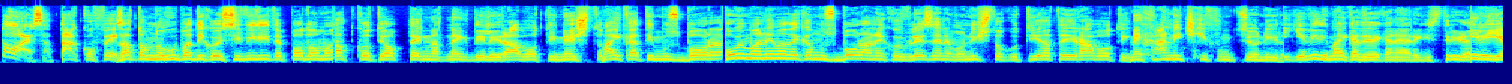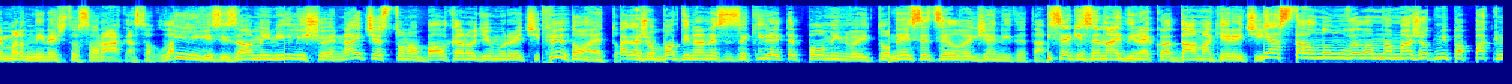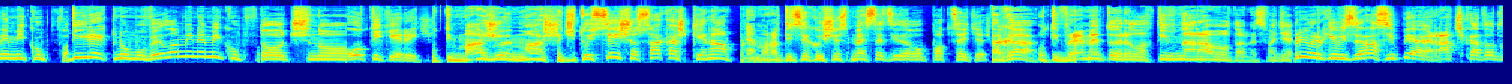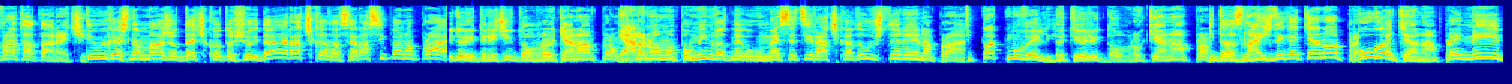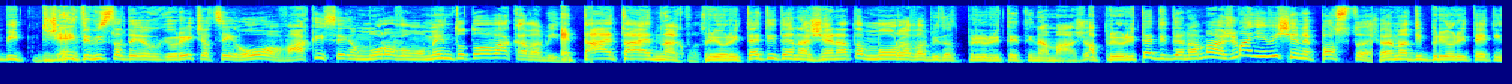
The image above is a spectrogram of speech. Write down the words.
тоа е са таков е. Зато многу пати кои си видите по дома, татко ти оптегнат негде или работи нешто, мајка ти му збора, појма нема дека му збора некој влезене во ништо кутијата и работи. Механички функционира. И ќе види мајка ти дека не ја регистрира или ќе мрдни нешто со рака, со глава, или ќе си замени, или што е најчесто на Балканот ќе му речи, тоа е тоа. Така што батина не се секирајте, поминва и то. Не се цел век жените така. И сега ќе се најди некоја дама ќе речи, јас стално му велам на мажот ми, па пак не ми купва. Директно му велам и не ми купва. Точно, оти ќе речи. Оти мажо е маж. Значи тој се што сакаш ќе направи. Не мора ти секој 6 месеци да го подсеќаш. Така, оти времето е релативна работа, ме сваѓа. Пример ќе ви се расипи е рачката од вратата, речи. Ти викаш на мажот дечкото шо и да е рачката да се расипа направи. И тој ти речи добро ќе направам. Јарно, ама поминват неколку месеци рачката уште не е направена. Ти пак му вели. Тој ти вели добро ќе направам. И да знаеш дека ќе направи. Кога ќе направи не е битно. Жените мислат дека ќе речат сега ова вака и сега мора во моментот ова вака да биде. Е таа е таа еднаквост. Приоритетите на жената мора да бидат приоритети на мажот, а приоритетите на мажот мање више не постојат. Што има ти приоритети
